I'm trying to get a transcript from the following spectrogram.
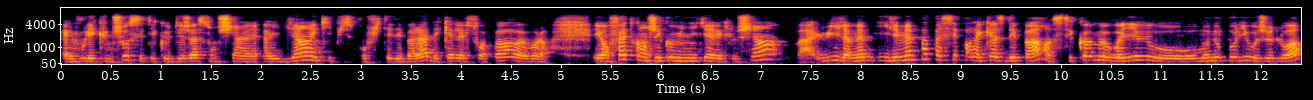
elle voulait qu'une chose c'était que déjà son chien aille bien et qu'il puisse profiter des balades et qu'elle elle soit pas euh, voilà. Et en fait quand j'ai communiqué avec le chien bah, lui il a même il est même pas passé par la case départ. C'est comme vous voyez au, Monopoly au jeu de loi.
